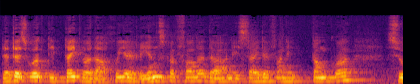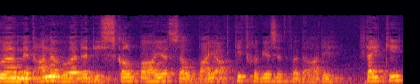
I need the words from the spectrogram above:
Dit is ook die tyd waar daar goeie reëns geval het daar in die suide van die Tankwa. So met ander woorde, die skilpaaie sou baie aktief gewees het vir daardie tydjie.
